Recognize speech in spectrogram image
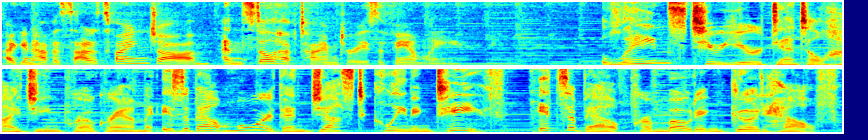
I can have a satisfying job and still have time to raise a family. Lane's two year dental hygiene program is about more than just cleaning teeth. It's about promoting good health.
